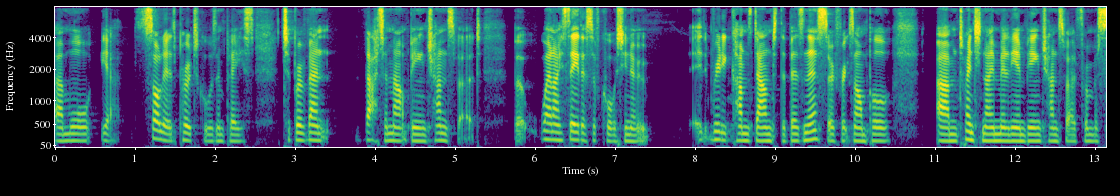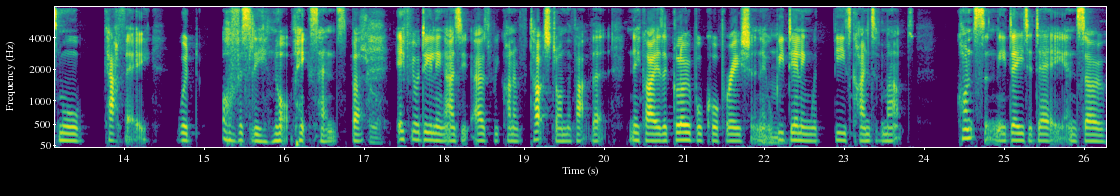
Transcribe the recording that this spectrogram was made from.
uh, more, yeah, solid protocols in place to prevent that amount being transferred? But when I say this, of course, you know, it really comes down to the business. So, for example, um, 29 million being transferred from a small cafe would obviously not make sense. But Sure. if you're dealing, as you, as we kind of touched on, the fact that Nikkei is a global corporation, it will be Mm. dealing with these kinds of amounts constantly, day to day, and so.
